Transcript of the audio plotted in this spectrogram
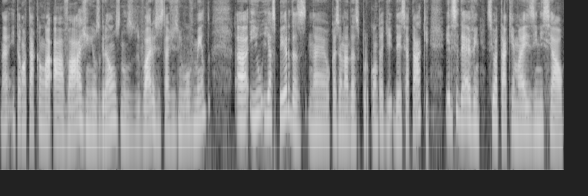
né? então atacam a, a, vagem e os grãos nos vários estágios de desenvolvimento uh, e, e, as perdas né, ocasionadas por conta de, desse ataque, eles se devem, se o ataque é mais inicial,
